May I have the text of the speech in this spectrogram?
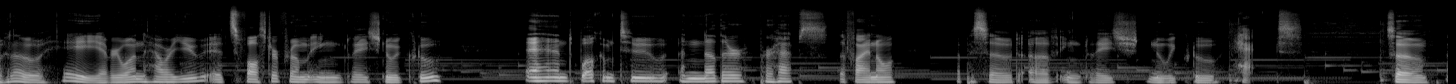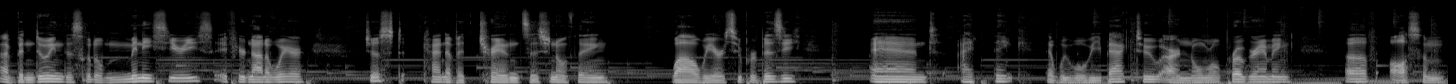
hello. Hey everyone, how are you? It's Foster from English Nui Cru, and welcome to another, perhaps the final episode of English Nui Cru Hacks. So, I've been doing this little mini series, if you're not aware, just kind of a transitional thing while we are super busy, and I think that we will be back to our normal programming of awesome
